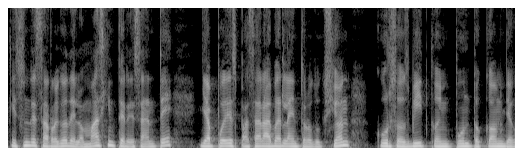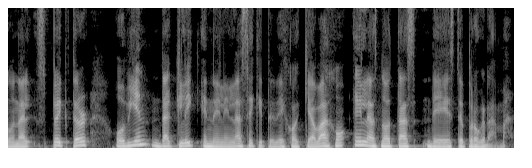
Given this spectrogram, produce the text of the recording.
Es un desarrollo de lo más interesante, ya puedes pasar a ver la introducción, cursosbitcoin.com diagonal Spectre, o bien da clic en el enlace que te dejo aquí abajo en las notas de este programa.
